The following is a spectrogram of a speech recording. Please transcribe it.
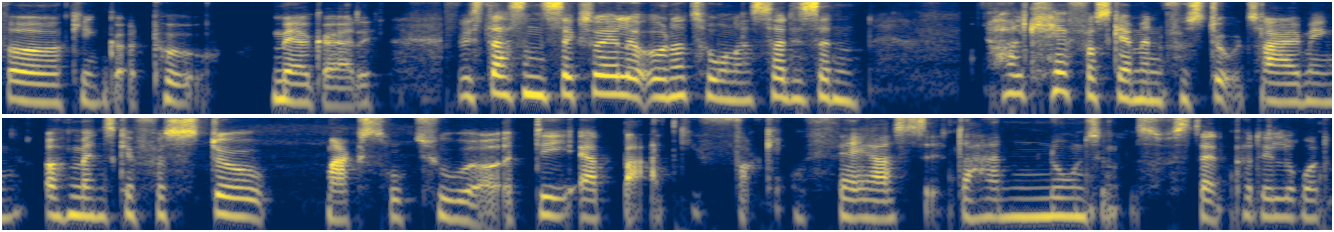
fucking godt på med at gøre det. Hvis der er sådan seksuelle undertoner, så er det sådan, hold kæft, for skal man forstå timing, og man skal forstå magtstruktur, og det er bare de fucking færreste, der har nogen som helst forstand på det lort.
